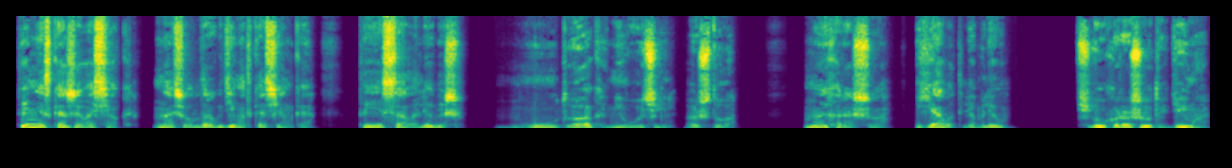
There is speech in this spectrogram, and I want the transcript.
«Ты мне скажи, Васек», — начал вдруг Дима Ткаченко, — «ты сало любишь?» «Ну, так, не очень. А что?» «Ну и хорошо. Я вот люблю». «Чего хорошо-то, Дима?»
